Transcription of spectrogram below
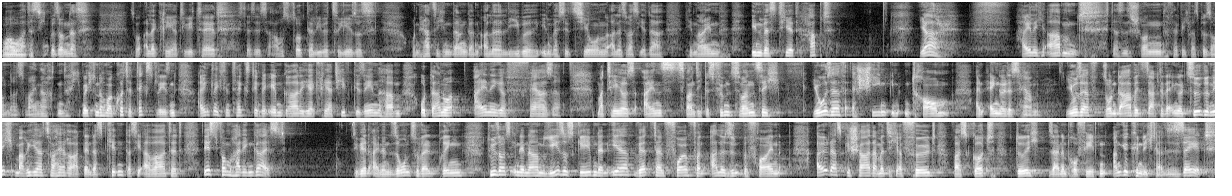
Wow, das nicht besonders? So aller Kreativität, das ist Ausdruck der Liebe zu Jesus. Und herzlichen Dank an alle Liebe, Investitionen, alles, was ihr da hinein investiert habt. Ja, Heiligabend, das ist schon wirklich was Besonderes. Weihnachten. Ich möchte noch mal kurz den Text lesen. Eigentlich den Text, den wir eben gerade hier kreativ gesehen haben. Und da nur einige Verse. Matthäus 1, 20 bis 25. Josef erschien ihm im Traum ein Engel des Herrn. Josef, Sohn David, sagte der Engel, zögere nicht, Maria zu heiraten, denn das Kind, das sie erwartet, ist vom Heiligen Geist. Sie werden einen Sohn zur Welt bringen. Du sollst ihm den Namen Jesus geben, denn er wird sein Volk von alle Sünden befreien. All das geschah, damit sich erfüllt, was Gott durch seinen Propheten angekündigt hat. Seht,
